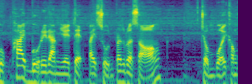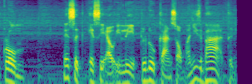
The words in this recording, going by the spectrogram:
บุกพ่ายบุรีรัมยูไนเต็ดไป 0 ประตูต่อ2จมบวยของกลุ่ม ในศึก ACL Elite ฤดูกาล 2025 ถึง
